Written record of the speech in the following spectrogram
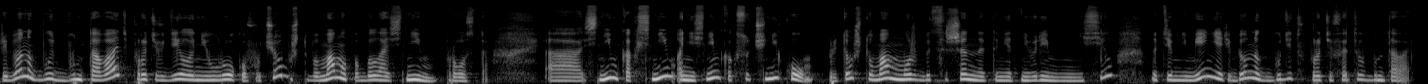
ребенок будет бунтовать против делания уроков учебы, чтобы мама побыла с ним просто. А, с ним как с ним, а не с ним как с учеником. При том, что у мамы, может быть, совершенно это нет ни времени, ни сил, но тем не менее ребенок будет против этого бунтовать.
